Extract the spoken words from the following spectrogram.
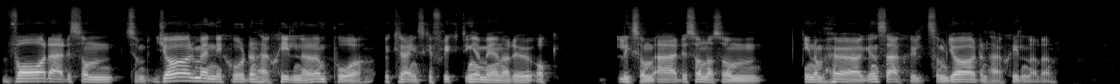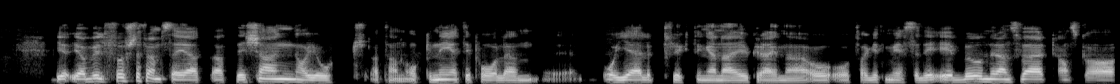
vad är det som, som gör människor den här skillnaden på ukrainska flyktingar menar du? Och liksom är det sådana som inom högen särskilt som gör den här skillnaden? Jag vill först och främst säga att, att det Chang har gjort, att han åker ner till Polen eh, och hjälpt flyktingarna i Ukraina och, och tagit med sig, det är beundransvärt. Han ska ha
